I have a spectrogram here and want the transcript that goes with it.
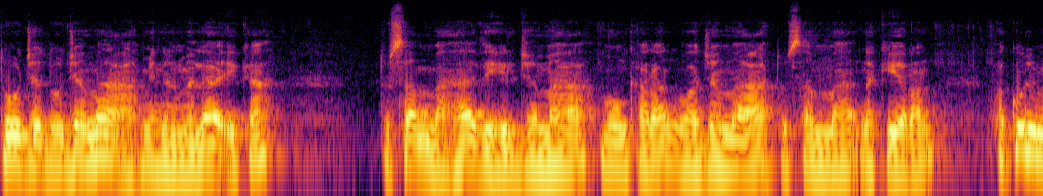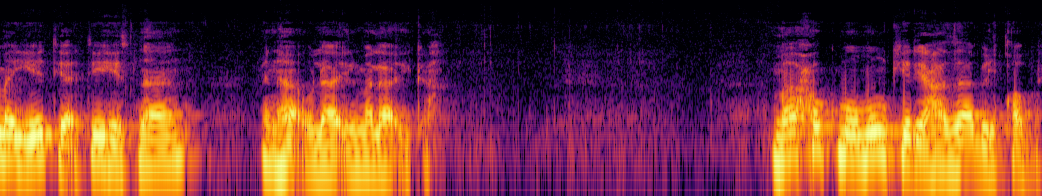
توجد جماعة من الملائكة تسمى هذه الجماعة منكرا وجماعة تسمى نكيرا فكل ميت يأتيه اثنان من هؤلاء الملائكة. ما حكم منكر عذاب القبر؟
